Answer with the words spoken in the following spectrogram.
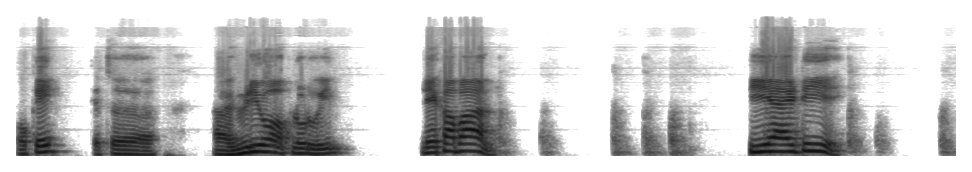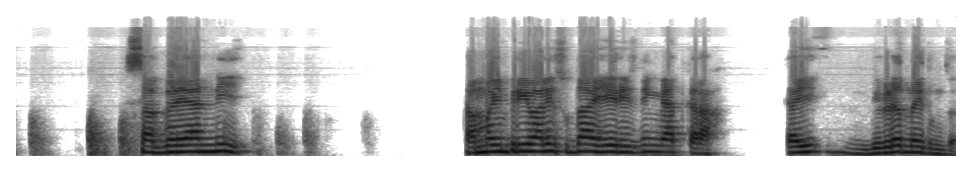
ओके त्याचं व्हिडिओ अपलोड होईल. लेखापाल टी आय टी सगळ्यांनी कंबाईन प्रीवाले सुद्धा हे रिजनिंग मॅथ करा. काही बिघडत नाही तुमचं.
